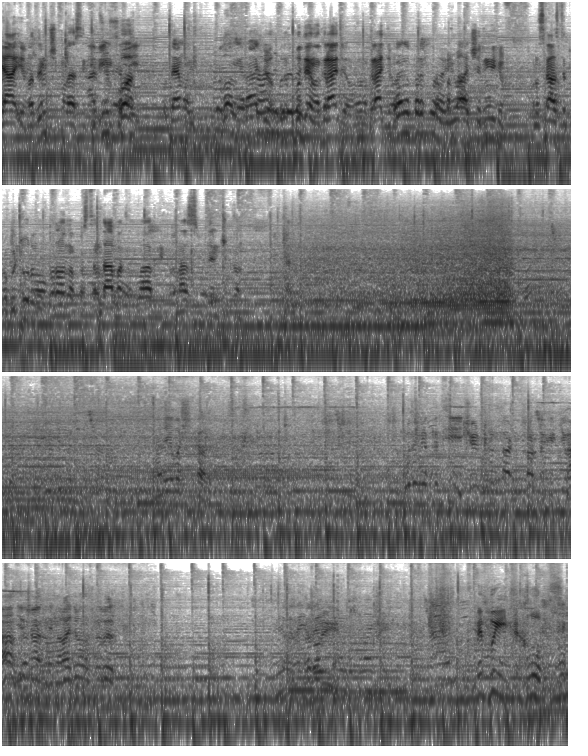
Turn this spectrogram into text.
я і Вадим Чемелесник, і Вінфо будемо в радіо, будинок радіо, будинок радіо. ЮА Чернігів розказувати про культурну оборону, про стендап аквапарк і про нас з Вадимчиком. Але я так. Так, звичайно, на радіо нас не видно. Не бийте, хлопці!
